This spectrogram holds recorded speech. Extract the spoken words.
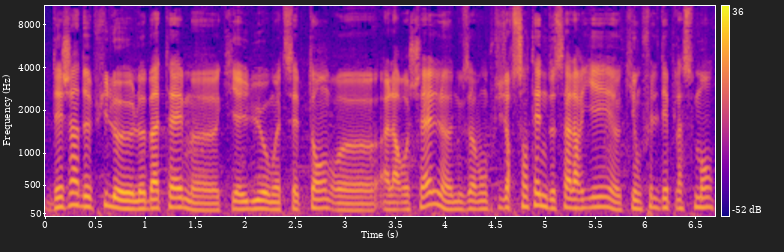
Déjà depuis le, baptême euh, qui a eu lieu au mois de septembre euh, à La Rochelle, nous avons plusieurs centaines de salariés euh, qui ont fait le déplacement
